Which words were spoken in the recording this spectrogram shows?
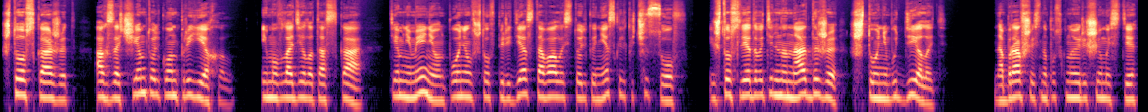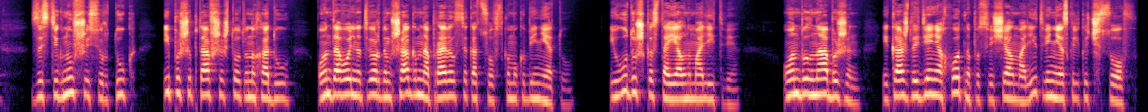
что скажет, ах, зачем только он приехал. Ему владела тоска. Тем не менее он понял, что впереди оставалось только несколько часов, и что, следовательно, надо же что-нибудь делать. Набравшись напускной решимости, застегнувший сюртук и пошептавший что-то на ходу, он довольно твердым шагом направился к отцовскому кабинету. Иудушка стоял на молитве. Он был набожен и каждый день охотно посвящал молитве несколько часов.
